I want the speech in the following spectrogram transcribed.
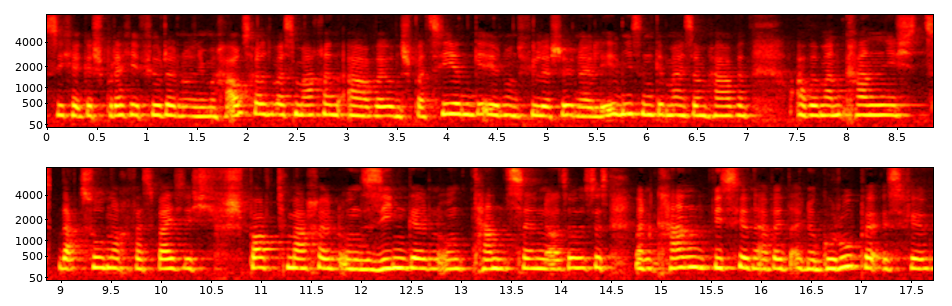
sicher Gespräche führen und im Haushalt was machen, aber und spazieren gehen und viele schöne Erlebnisse gemeinsam haben. Aber man kann nicht dazu noch, was weiß ich, Sport machen und singen und tanzen. Also es ist, man kann ein bisschen, aber eine Gruppe ist für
